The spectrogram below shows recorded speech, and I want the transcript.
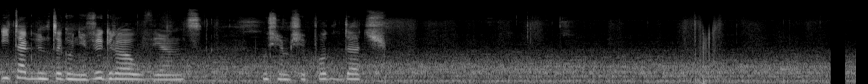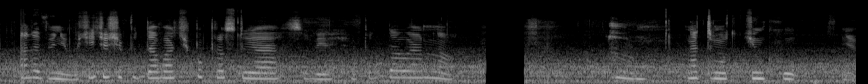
i tak bym tego nie wygrał, więc musiałem się poddać. Ale wy nie musicie się poddawać, po prostu ja sobie się poddałem, no. Na tym odcinku, nie.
